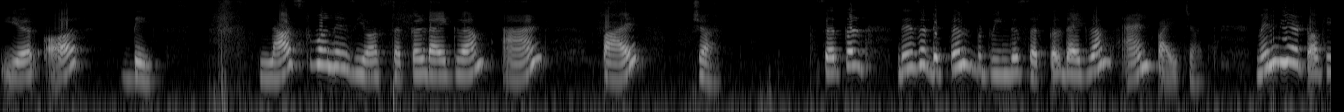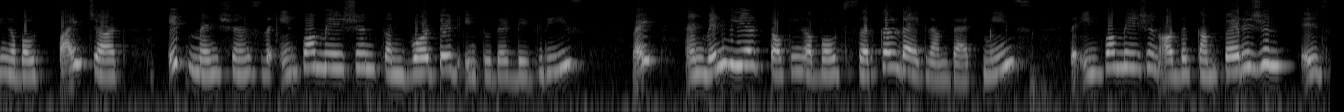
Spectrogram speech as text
year or days. Last one is your circle diagram and pie chart. Circle there is a difference between the circle diagram and pie chart. when we are talking about pie chart it mentions the information converted into the degrees right and when we are talking about circle diagram that means the information or the comparison is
